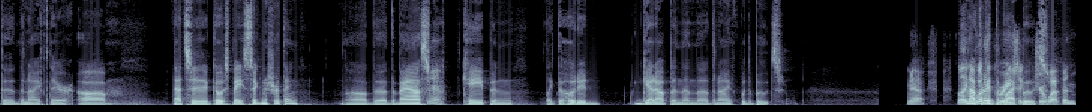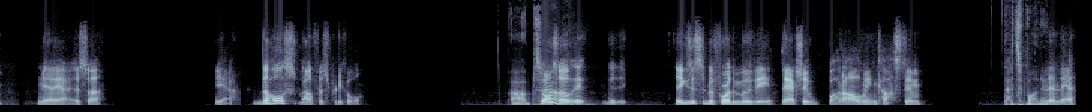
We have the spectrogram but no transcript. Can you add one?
the the knife there. Um, that's a Ghostface signature thing. Uh, the the mask, Yeah. cape, and like the hooded get up, and then the the knife with the boots. Yeah, like not what a great black signature boots. weapon. Yeah, yeah, it's a. Yeah, the whole outfit's pretty cool. Uh, so. Also, it, it it existed before the movie. They actually bought a Halloween costume, that's funny. and then they had,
